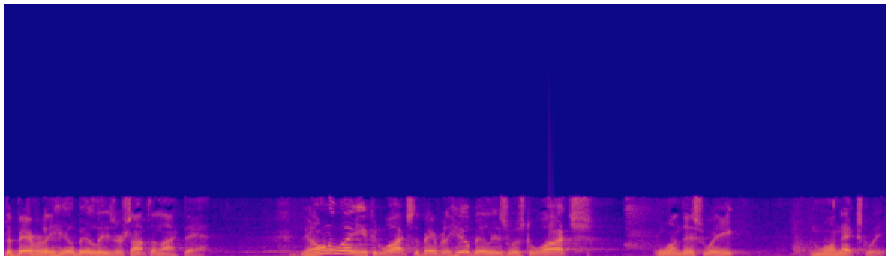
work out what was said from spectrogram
the Beverly Hillbillies or something like that, the only way you could watch the Beverly Hillbillies was to watch one this week and one next week.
